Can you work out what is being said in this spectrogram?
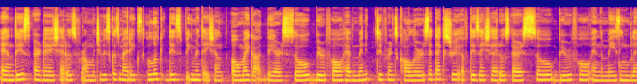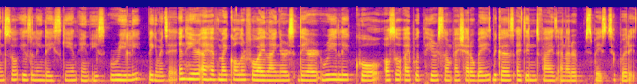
And these are the shadows from Motives Cosmetics. Look this pigmentation. Oh my god, they are so beautiful, have many different colors. The texture of these eyeshadows are so beautiful and amazing, blend so easily in the skin and is really pigmented. And here I have my colorful eyeliners. They are really cool. Also, I put here some eyeshadow base because I didn't find another space to put it.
